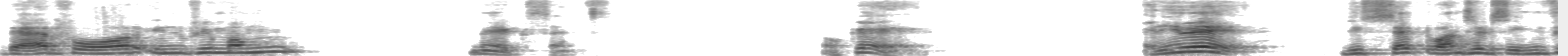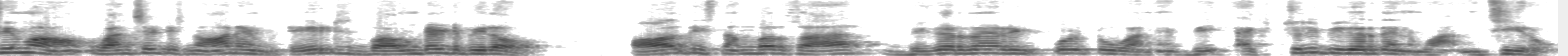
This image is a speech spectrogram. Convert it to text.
Therefore, infimum makes sense. Okay. Anyway, this set, once it's infimum, once it is non-empty, it is bounded below. All these numbers are bigger than or equal to 1, actually bigger than 1, 0.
